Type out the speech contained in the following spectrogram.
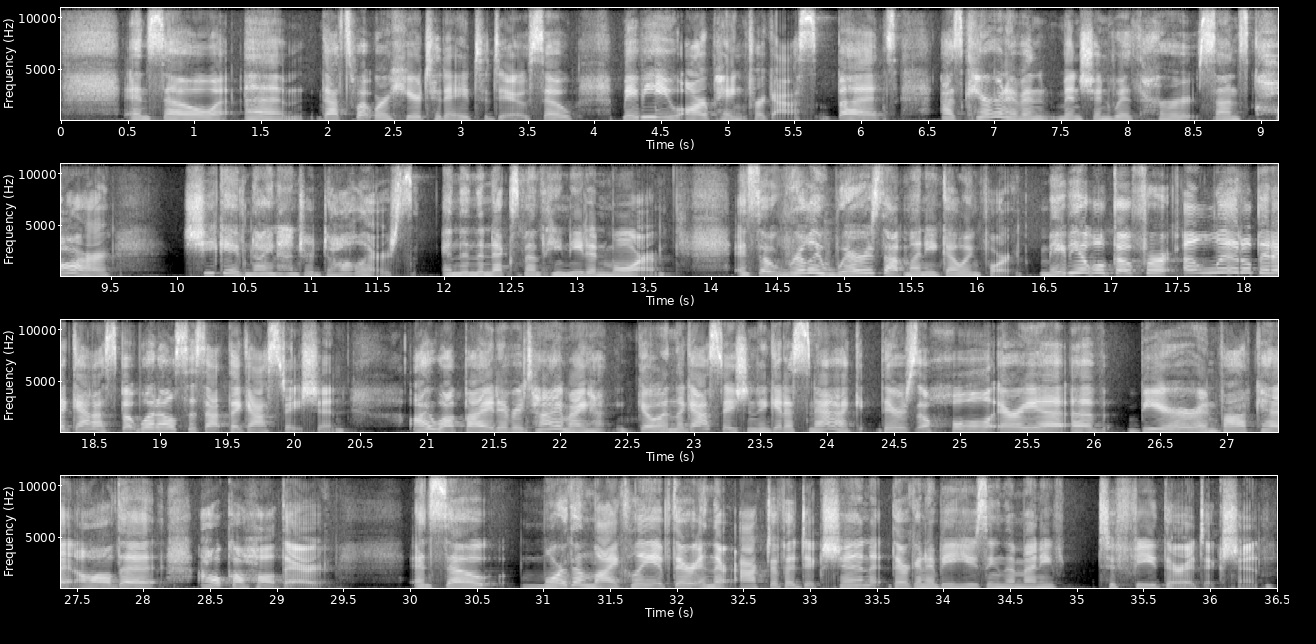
And so um, that's what we're here today to do. So maybe you are paying for gas, but as Karen even mentioned with her son's car, she gave $900 and then the next month he needed more. And so, really, where is that money going for? Maybe it will go for a little bit of gas, but what else is at the gas station? I walk by it every time I go in the gas station to get a snack. There's a whole area of beer and vodka and all the alcohol there. And so, more than likely, if they're in their active addiction, they're going to be using the money to feed their addiction.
